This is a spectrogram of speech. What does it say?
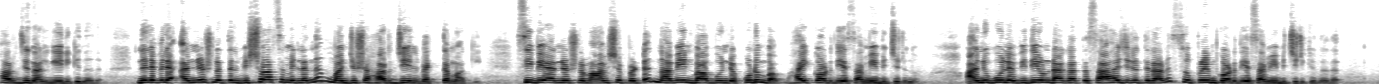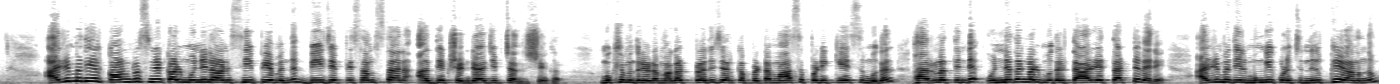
ഹർജി നൽകിയിരിക്കുന്നത്. നിലവിലെ അന്വേഷണത്തിൽ വിശ്വാസമില്ലെന്ന് മഞ്ജുഷ ഹർജിയിൽ വ്യക്തമാക്കി. സി ബി ഐ അന്വേഷണം ആവശ്യപ്പെട്ട് നവീൻ ബാബുവിന്റെ കുടുംബം ഹൈക്കോടതിയെ സമീപിച്ചിരുന്നു. അനുകൂല വിധിയുണ്ടാകാത്ത സാഹചര്യത്തിലാണ് സുപ്രീം കോടതിയെ സമീപിച്ചിരിക്കുന്നത്. അഴിമതിയിൽ കോൺഗ്രസിനേക്കാൾ മുന്നിലാണ് സി പി എം എന്ന് ബി ജെ പി സംസ്ഥാന അധ്യക്ഷൻ രാജീവ് ചന്ദ്രശേഖർ. മുഖ്യമന്ത്രിയുടെ മകൾ പ്രതി ചേർക്കപ്പെട്ട മാസപ്പടി കേസ് മുതൽ ഭരണത്തിന്റെ ഉന്നതങ്ങൾ മുതൽ താഴെ തട്ട് വരെ അഴിമതിയിൽ മുങ്ങിക്കുളിച്ച് നിൽക്കുകയാണെന്നും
